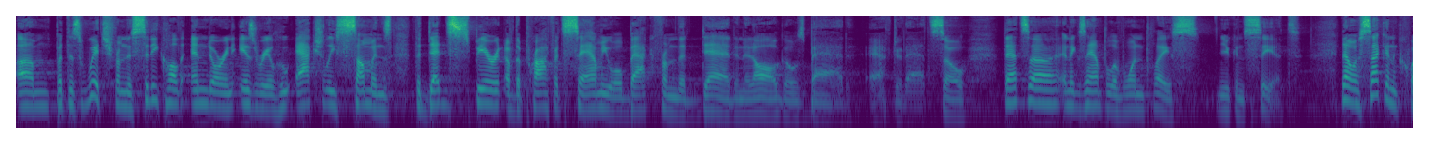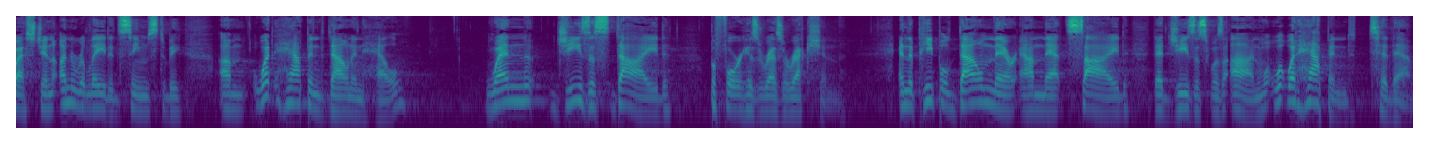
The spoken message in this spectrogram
Um, but this witch from the city called Endor in Israel who actually summons the dead spirit of the prophet Samuel back from the dead, and it all goes bad after that. So that's uh, an example of one place you can see it. Now, a second question, unrelated, seems to be um, what happened down in hell when Jesus died before his resurrection? And the people down there on that side that Jesus was on, what, what happened to them?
